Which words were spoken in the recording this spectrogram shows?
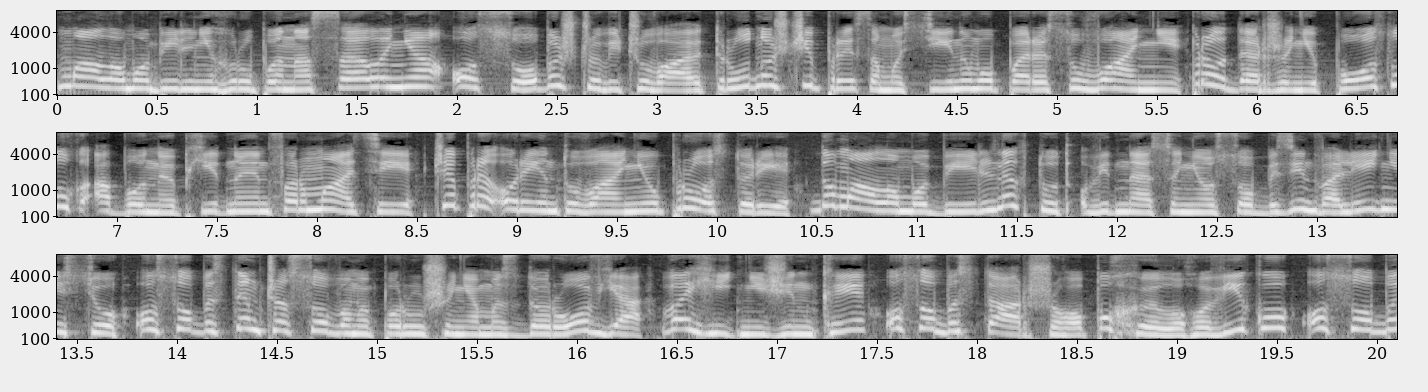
Маломобільні групи населення особи, що відчувають труднощі при самостійному пересуванні, при одержанні послуг або необхідної інформації чи при орієнтуванні у просторі. До маломобільних тут віднесені особи з інвалідністю, особи з тимчасовими порушеннями здоров'я, вагітні жінки, особи старшого похилого віку, особи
